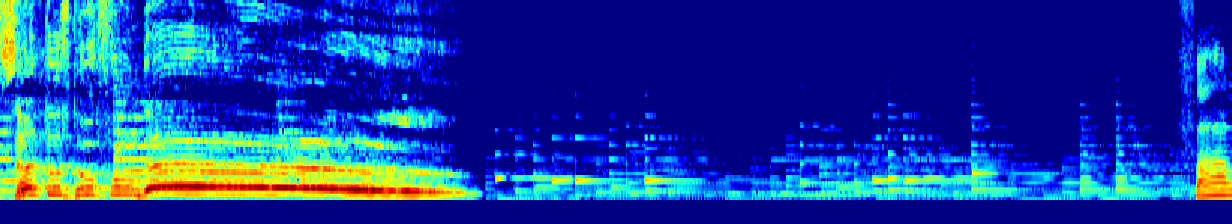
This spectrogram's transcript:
Santos do Fundão!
